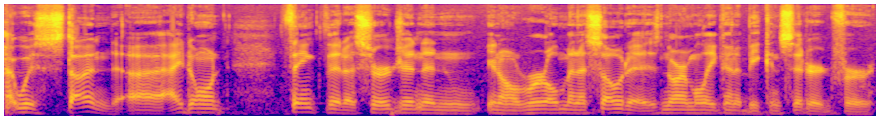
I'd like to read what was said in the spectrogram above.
I was stunned. Uh, I don't think that a surgeon in you know rural Minnesota is normally going to be considered for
